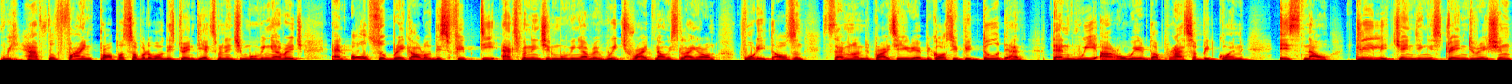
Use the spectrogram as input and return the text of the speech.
we have to find proper support above this 20 exponential moving average and also break out of this 50 exponential moving average, which right now is lying around 40,700 price area. Because if we do that, then we are aware the price of Bitcoin is now clearly changing its trend direction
